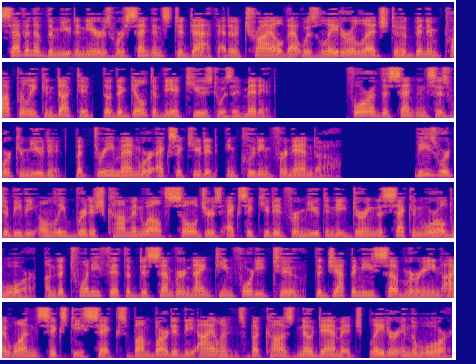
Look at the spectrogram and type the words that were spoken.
Seven of the mutineers were sentenced to death at a trial that was later alleged to have been improperly conducted, though the guilt of the accused was admitted. Four of the sentences were commuted, but three men were executed, including Fernando. These were to be the only British Commonwealth soldiers executed for mutiny during the Second World War. On the 25th of December 1942, the Japanese submarine I-166 bombarded the islands but caused no damage. Later in the war,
